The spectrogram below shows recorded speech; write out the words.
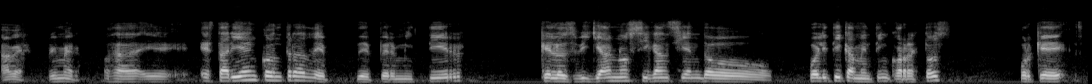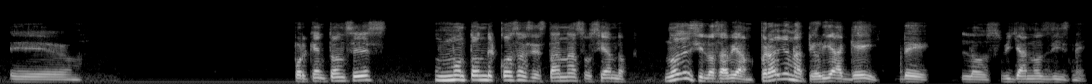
a ver, primero, o sea, eh, estaría en contra de, permitir que los villanos sigan siendo políticamente incorrectos, porque eh, porque entonces un montón de cosas se están asociando. No sé si lo sabían, pero hay una teoría gay de los villanos Disney,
